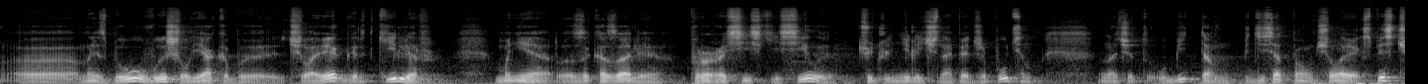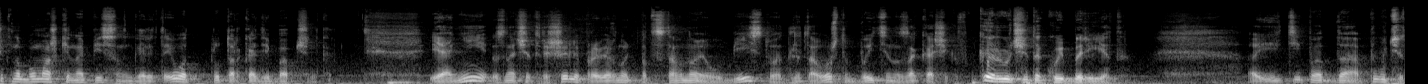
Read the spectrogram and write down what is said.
а, на СБУ вышел якобы человек, говорит, киллер, мне заказали пророссийские силы, чуть ли не лично, опять же, Путин, значит, убить там 50, по-моему, человек. Списочек на бумажке написан, говорит, и вот тут Аркадий Бабченко. И они, значит, решили провернуть подставное убийство для того, чтобы выйти на заказчиков. Короче, такой бред. И типа, да, Путин,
